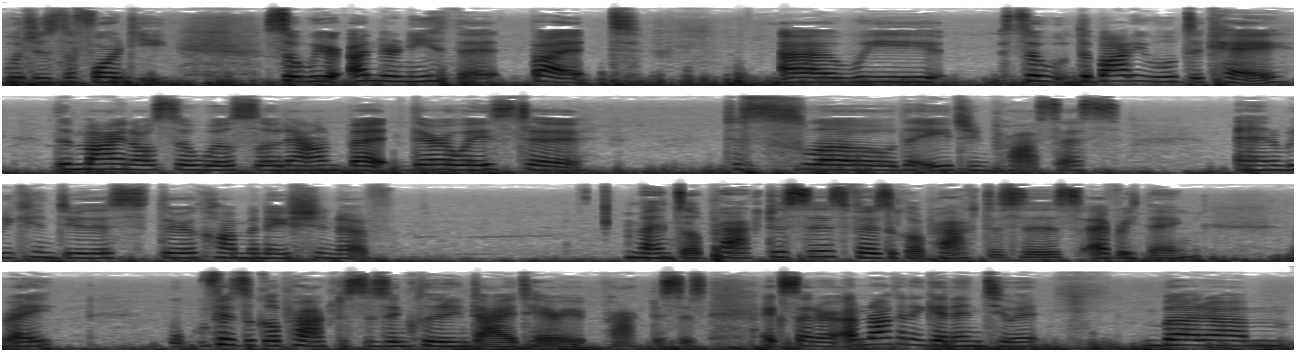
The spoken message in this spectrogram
which is the 4D. So we're underneath it, but uh, we so the body will decay. The mind also will slow down, but there are ways to to slow the aging process, and we can do this through a combination of mental practices, physical practices, everything, right? physical practices, including dietary practices, etc. I'm not going to get into it, but um,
